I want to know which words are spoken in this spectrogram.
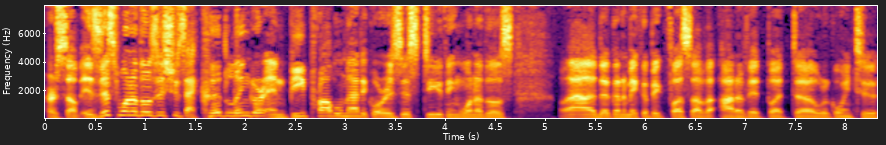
herself. Is this one of those issues that could linger and be problematic, or is this, do you think, one of those? Well, they're going to make a big fuss of, out of it, but uh, we're going to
